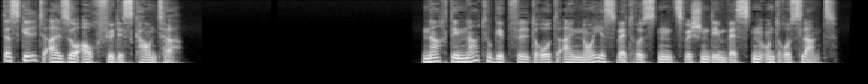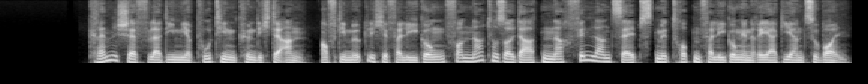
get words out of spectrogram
Das gilt also auch für Discounter. Nach dem NATO-Gipfel droht ein neues Wettrüsten zwischen dem Westen und Russland. Kreml-Chef Wladimir Putin kündigte an, auf die mögliche Verlegung von NATO-Soldaten nach Finnland selbst mit Truppenverlegungen reagieren zu wollen.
